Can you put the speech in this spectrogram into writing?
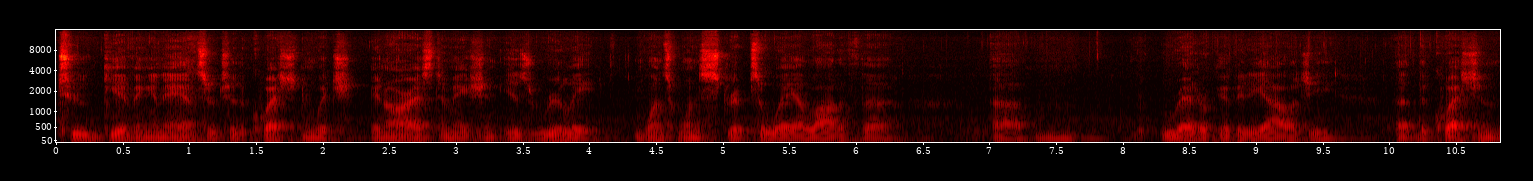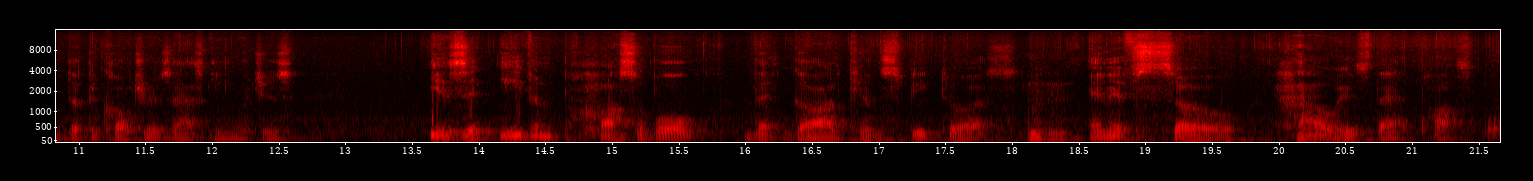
to giving an answer to the question, which, in our estimation, is really once one strips away a lot of the um, rhetoric of ideology, uh, the question that the culture is asking, which is, is it even possible that God can speak to us? And if so, how is that possible?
